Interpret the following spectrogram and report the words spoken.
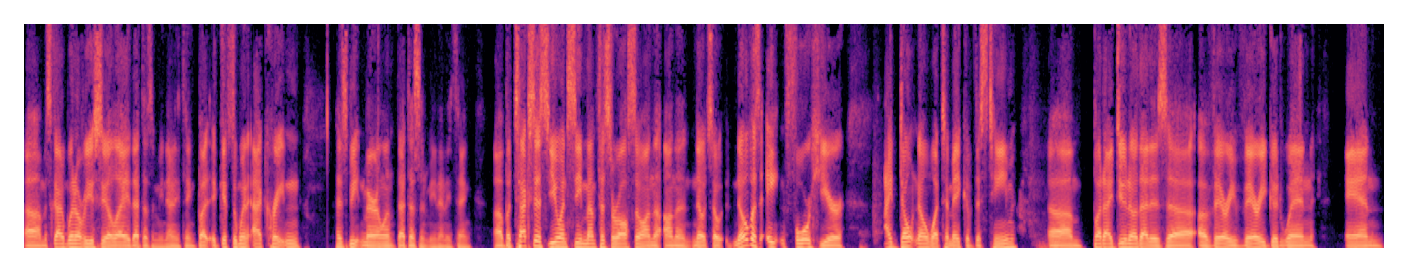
Um, it's got a win over UCLA. That doesn't mean anything, but it gets the win at Creighton, has beaten Maryland. That doesn't mean anything. Uh, but Texas, UNC, Memphis are also on the on the note. So Nova's eight and four here. I don't know what to make of this team, um, but I do know that is a, a very very good win and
